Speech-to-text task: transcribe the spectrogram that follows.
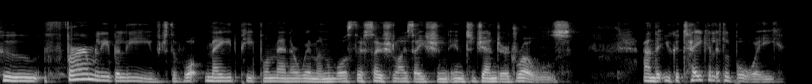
who firmly believed that what made people men or women was their socialization into gendered roles. And that you could take a little boy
